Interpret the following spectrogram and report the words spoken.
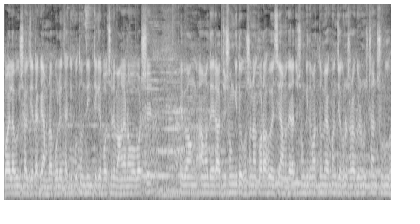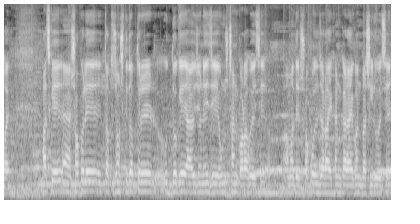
পয়লা বৈশাখ যেটাকে আমরা বলে থাকি প্রথম দিনটিকে বছরে বাংলা নববর্ষের এবং আমাদের রাজ্য সঙ্গীতও ঘোষণা করা হয়েছে। আমাদের রাজ্য সঙ্গীতের মাধ্যমে এখন যে কোনো সরকারি অনুষ্ঠান শুরু হয়। আজকে সকলে তথ্য সংস্কৃতি দপ্তরের উদ্যোগে আয়োজনে যে অনুষ্ঠান করা হয়েছে, আমাদের সকল যারা এখানকার রায়গঞ্জবাসী রয়েছেন,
